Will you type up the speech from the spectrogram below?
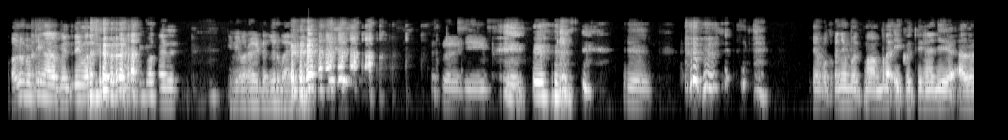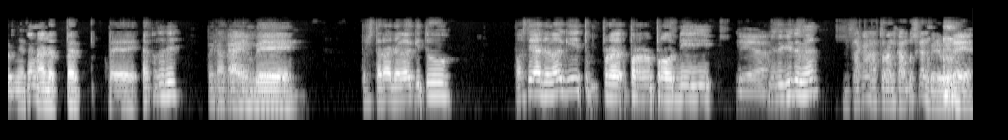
Oh lu berarti ngarep diterima ini orang yang denger banyak Astagfirullahaladzim. Ya pokoknya buat maba ikutin aja ya alurnya. Kan ada P, P apa tadi? PKKMB terus ntar ada lagi tuh. Pasti ada lagi itu per, per prodi. Iya. Gitu gitu kan? Misalkan aturan kampus kan beda-beda ya.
